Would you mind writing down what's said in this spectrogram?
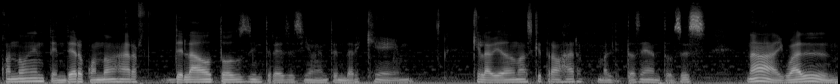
¿cuándo van a entender o cuándo van a dejar de lado todos sus intereses y van a entender que, que la vida es más que trabajar? Maldita sea. Entonces, nada, igual,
